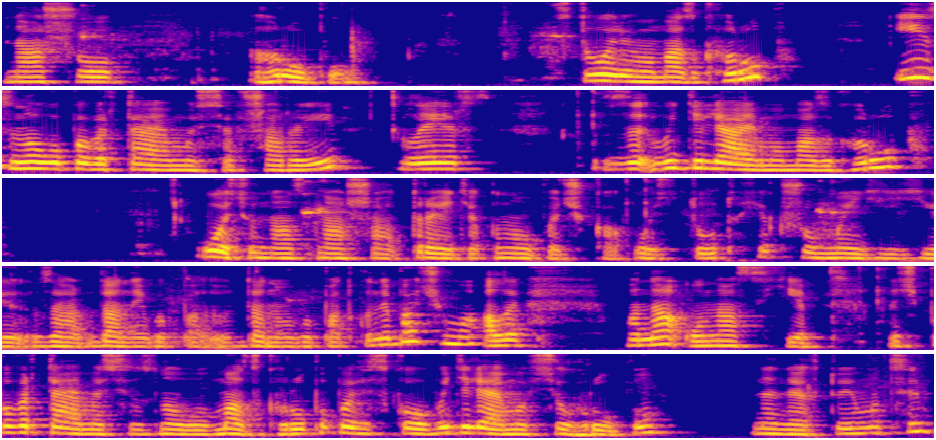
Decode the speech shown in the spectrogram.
нашу групу. Створюємо маск груп і знову повертаємося в шари Layers, виділяємо маск груп. Ось у нас наша третя кнопочка, ось тут, якщо ми її в даному випадку не бачимо, але вона у нас є. Значить, Повертаємося знову в маск групу, обов'язково виділяємо всю групу, не нехтуємо цим.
